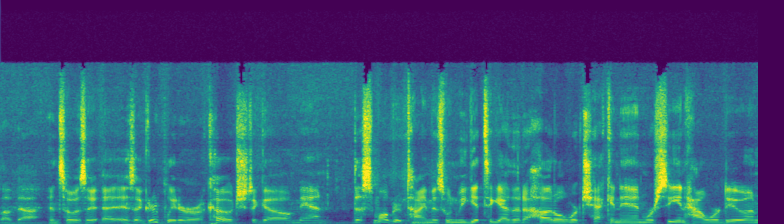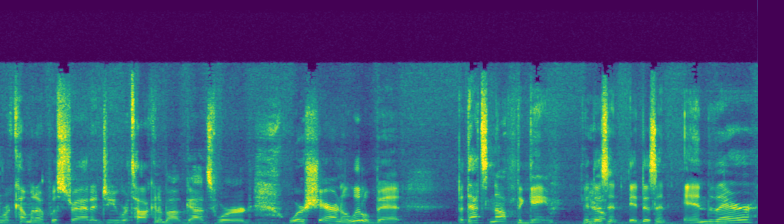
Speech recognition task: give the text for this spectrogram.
Love that. And so, as a, as a group leader or a coach, to go, man, the small group time is when we get together to huddle, we're checking in, we're seeing how we're doing, we're coming up with strategy, we're talking about God's word, we're sharing a little bit, but that's not the game. It Yep. doesn't it doesn't end there.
